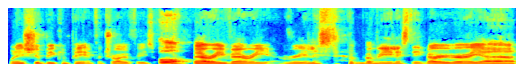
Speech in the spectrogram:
when he should be competing for trophies. Or very, very realistic, realistic, very, very uh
